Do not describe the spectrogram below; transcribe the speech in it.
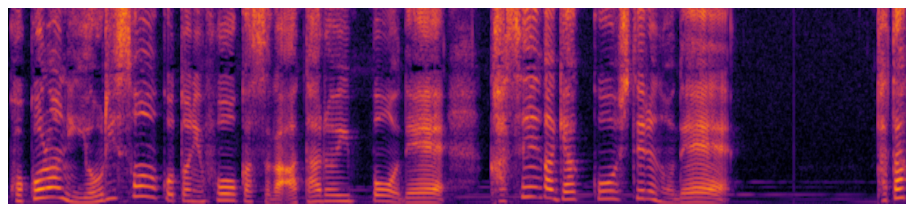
心に寄り添うことにフォーカスが当たる一方で、火星が逆行してるので、戦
